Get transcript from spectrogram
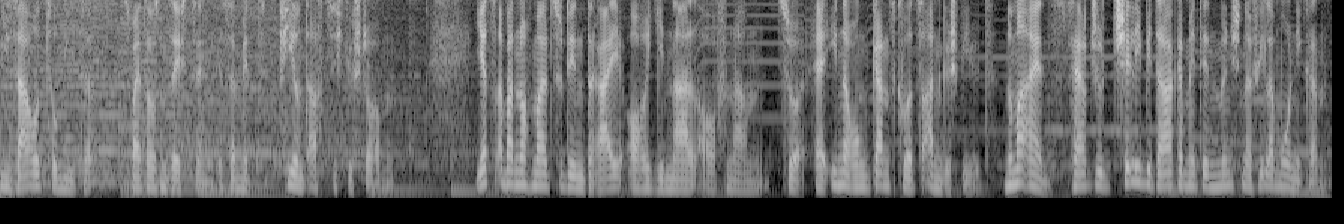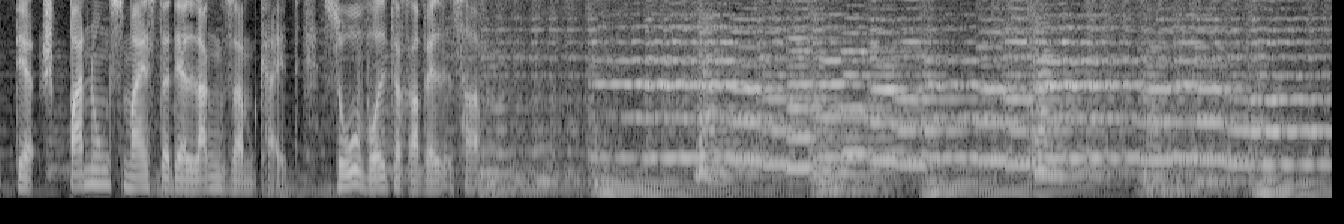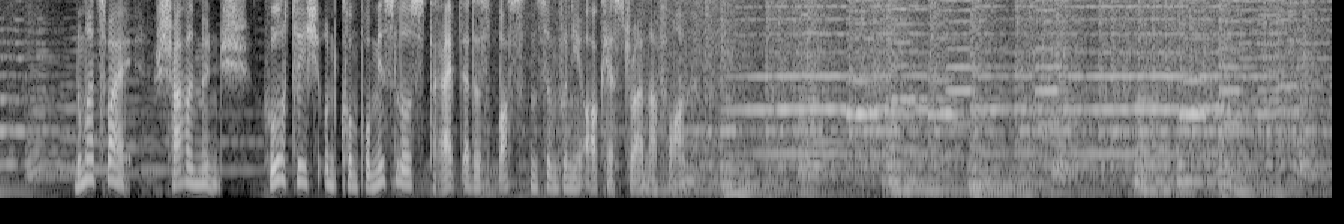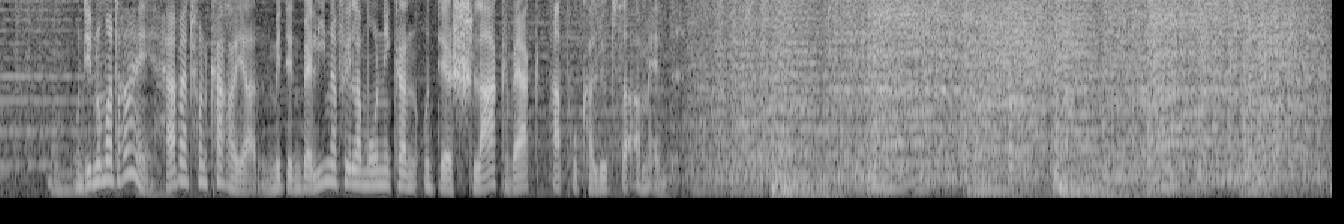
Isao Tomita. 2016 ist er mit 84 gestorben. Jetzt aber nochmal zu den drei Originalaufnahmen. Zur Erinnerung ganz kurz angespielt. Nummer 1. Sergio Celibidache mit den Münchner Philharmonikern. Der Spannungsmeister der Langsamkeit. So wollte Ravel es haben. Nummer 2. Charles Münch. Hurtig und kompromisslos treibt er das Boston Symphony Orchestra nach vorne. Und die Nummer 3, Herbert von Karajan mit den Berliner Philharmonikern und der Schlagwerk-Apokalypse am Ende.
